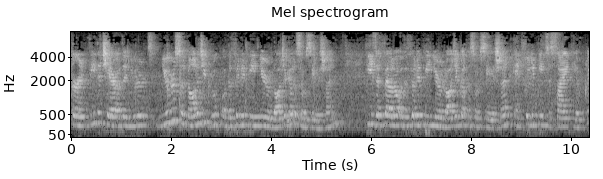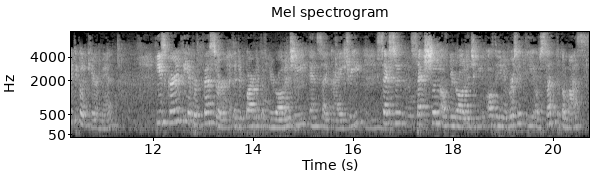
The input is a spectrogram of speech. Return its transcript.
currently the chair of the Neuro Neurosonology Group of the Philippine Neurological Association he is a fellow of the Philippine Neurological Association and Philippine Society of Critical Care Men. He is currently a professor at the Department of Neurology and Psychiatry, section, section of Neurology of the University of Santo Tomas,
